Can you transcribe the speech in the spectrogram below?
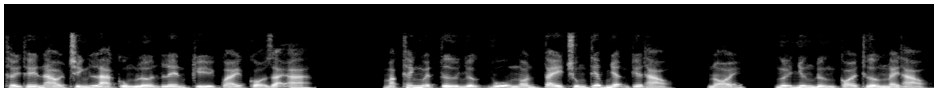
thấy thế nào chính là cùng lớn lên kỳ quái cỏ dại A. Mạc Thanh Nguyệt từ nhược vũ ngón tay trung tiếp nhận kia thảo, nói, ngươi nhưng đừng coi thường này thảo,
